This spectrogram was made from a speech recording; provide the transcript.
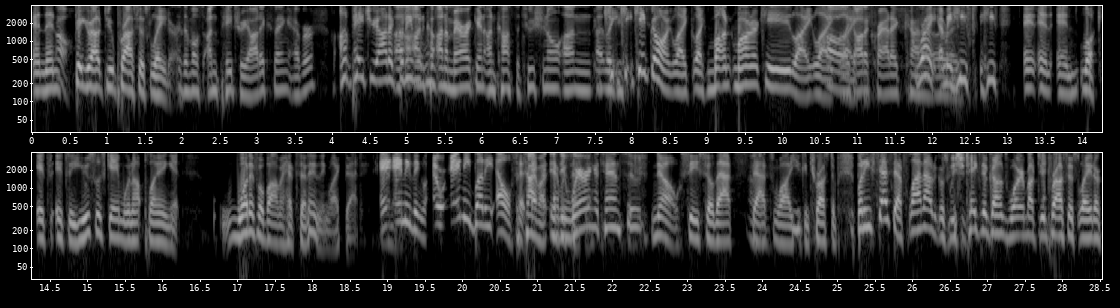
and then Oh. figure out due process later. the most unpatriotic thing ever. Unpatriotic, Uh, but even un- un-American, unconstitutional, un uh, like, keep, keep- going. Like like mon- monarchy, like like oh, like, autocratic kind right. of. Right. I mean, he he's and and and look, it's it's a useless game. We're not playing it. What if Obama had said anything like that? A- anything or anybody else had Time out. Is he wearing a tan suit? No, see, so that's that's why you can trust him. But he says that flat out. He goes, "We should take the guns, worry about due process later."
